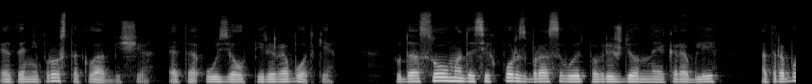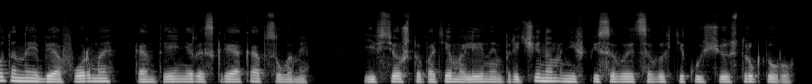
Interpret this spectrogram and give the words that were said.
это не просто кладбище, это узел переработки. Туда Солма до сих пор сбрасывают поврежденные корабли, отработанные биоформы, контейнеры с криокапсулами и все, что по тем или иным причинам не вписывается в их текущую структуру.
